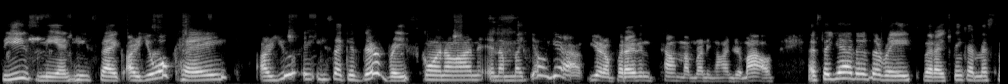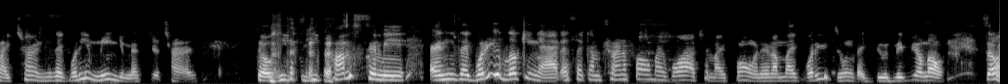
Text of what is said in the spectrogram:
sees me and he's like, "Are you okay? Are you?" He's like, "Is there a race going on?" And I'm like, "Oh yeah, you know." But I didn't tell him I'm running 100 miles. I said, "Yeah, there's a race, but I think I missed my turn." He's like, "What do you mean you missed your turn?" So he, he comes to me and he's like, What are you looking at? It's like, I'm trying to follow my watch and my phone. And I'm like, What are you doing? Like, dude, leave me alone. So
